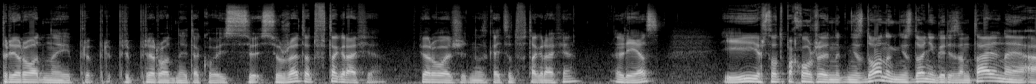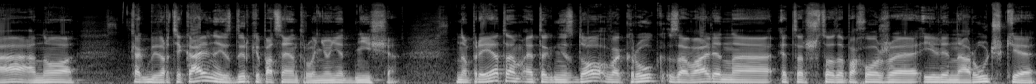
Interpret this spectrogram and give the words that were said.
природный, при- при- при- природный такой сю- сюжет. Это фотография. В первую очередь, надо сказать, это фотография. Лес. И что-то похожее на гнездо, но гнездо не горизонтальное, а оно как бы вертикальное и с дыркой по центру, у него нет днища. Но при этом это гнездо вокруг завалено, это что-то похожее или на ручки,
